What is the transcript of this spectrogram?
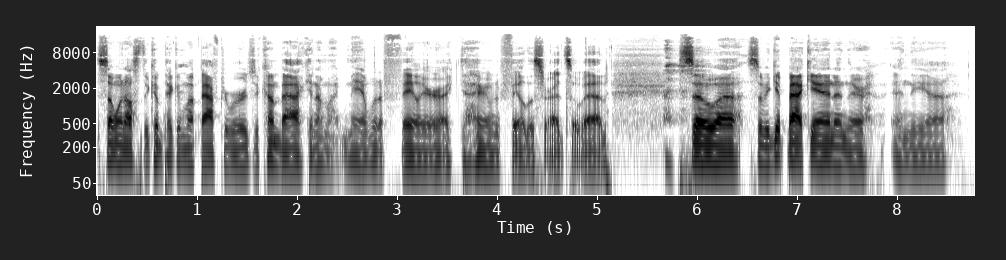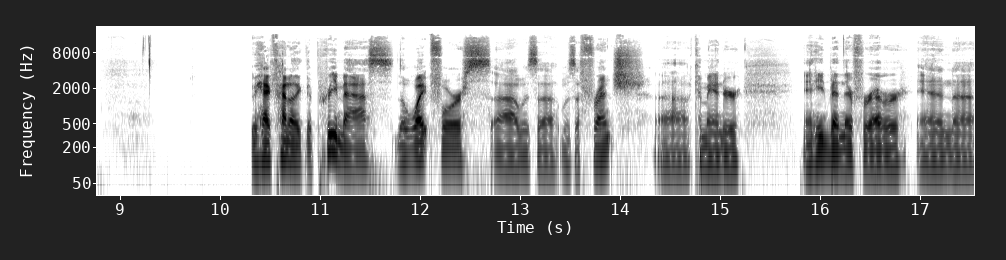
Someone else to come pick him up afterwards. We come back and I'm like, man, what a failure. I, I'm to fail this ride so bad. so, uh, so we get back in and there, and the, uh, we had kind of like the pre-mass. The White Force uh, was a was a French uh, commander, and he'd been there forever. And uh,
